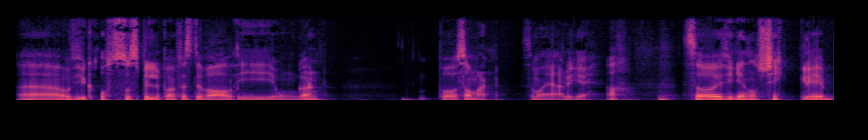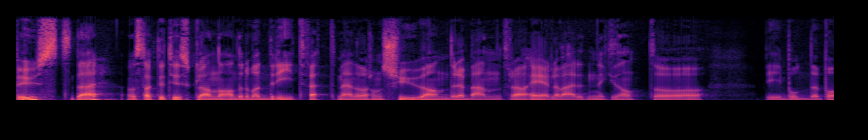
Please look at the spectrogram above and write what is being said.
Eh, og vi fikk også spille på en festival i Ungarn på sommeren, som var jævlig gøy. Ah, Så vi fikk en sånn skikkelig boost der. Og stakk til Tyskland og hadde det bare dritfett med Det var sånn 20 andre band fra hele verden, ikke sant. Og vi bodde på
